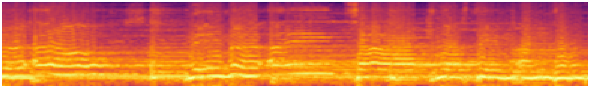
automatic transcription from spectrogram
nehme aus, nehme ein Tag nach dem anderen.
